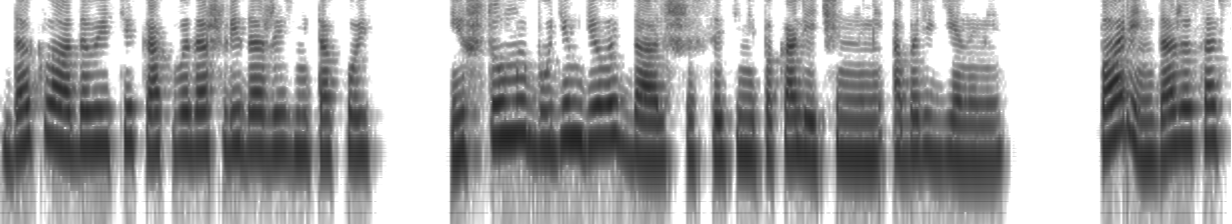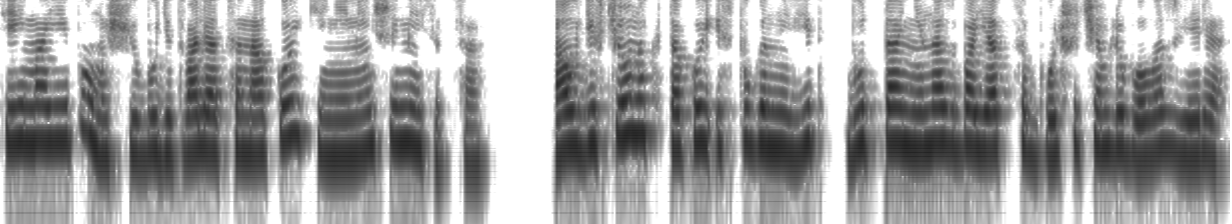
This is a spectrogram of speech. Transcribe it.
докладывайте, как вы дошли до жизни такой, и что мы будем делать дальше с этими покалеченными аборигенами. Парень даже со всей моей помощью будет валяться на койке не меньше месяца. А у девчонок такой испуганный вид, будто они нас боятся больше, чем любого зверя.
